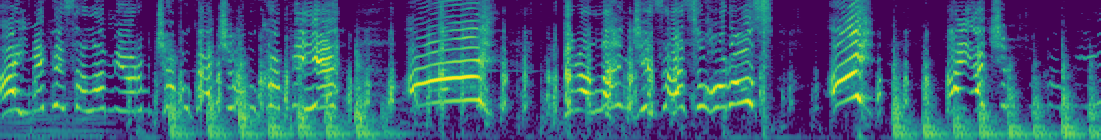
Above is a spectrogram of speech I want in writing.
Ay nefes alamıyorum. Çabuk açın bu kapıyı. Ay! Dur Allah'ın cezası horoz. Ay! Ay açın şu kapıyı.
